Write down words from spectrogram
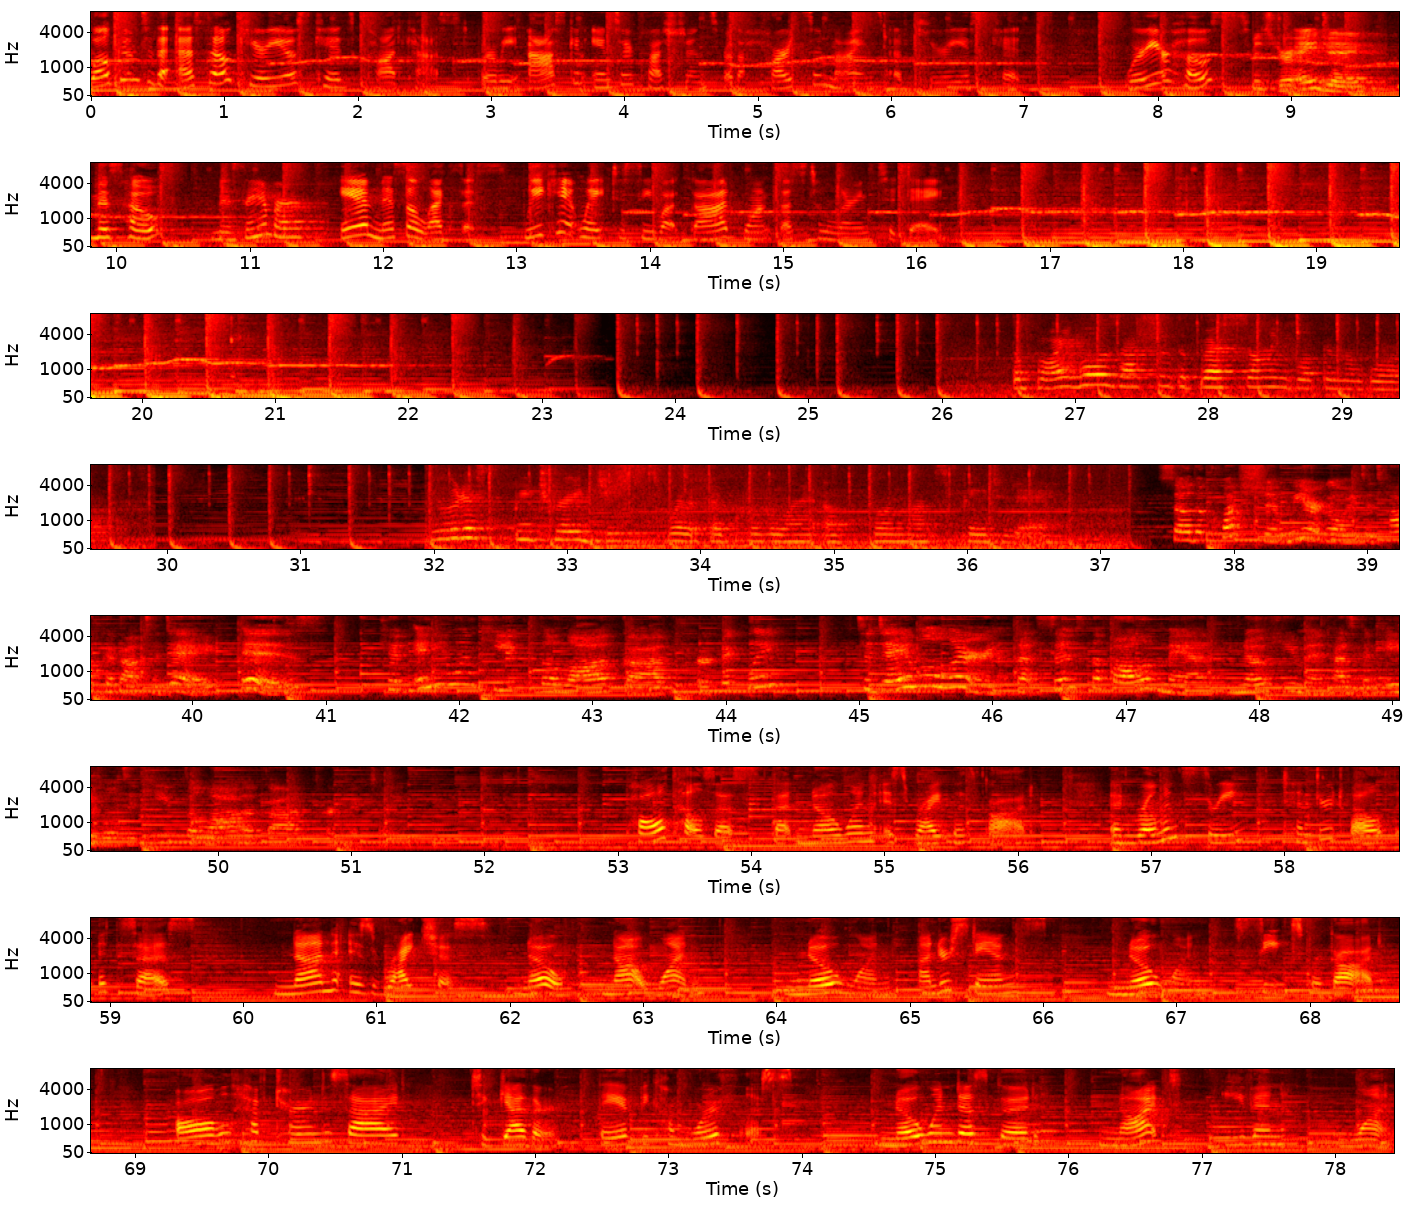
Welcome to the SL Curious Kids podcast, where we ask and answer questions for the hearts and minds of curious kids. We're your hosts, Mr. AJ, Miss Hope, Miss Amber, and Miss Alexis. We can't wait to see what God wants us to learn today. The Bible is actually the best selling book in the world. Judas betrayed Jesus for the equivalent of four months' pay today. So, the question we are going to talk about today is Can anyone keep the law of God perfectly? Today we'll learn that since the fall of man, no human has been able to keep the law of God perfectly. Paul tells us that no one is right with God. In Romans 3 10 through 12, it says, None is righteous, no, not one. No one understands, no one seeks for God. All have turned aside, together they have become worthless. No one does good, not even one.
